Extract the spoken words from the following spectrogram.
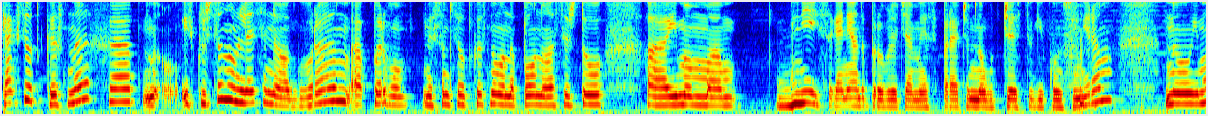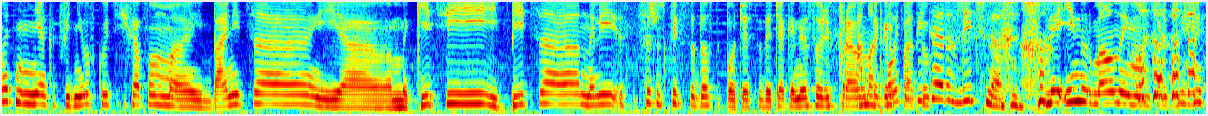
как се откъснах? А, изключително лесен е отговора. А, първо, не съм се откъснала напълно. Аз също а, имам а, дни, сега няма да преувеличам и да се правя, че много често ги консумирам, но имат някакви дни, в които си хапвам а, и баница, и а, макици, и пица, нали, всъщност пицата доста по-често, да чакай, не сложих правилната Ама графа. твоята пица е различна. Не, и нормална имам предвид.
